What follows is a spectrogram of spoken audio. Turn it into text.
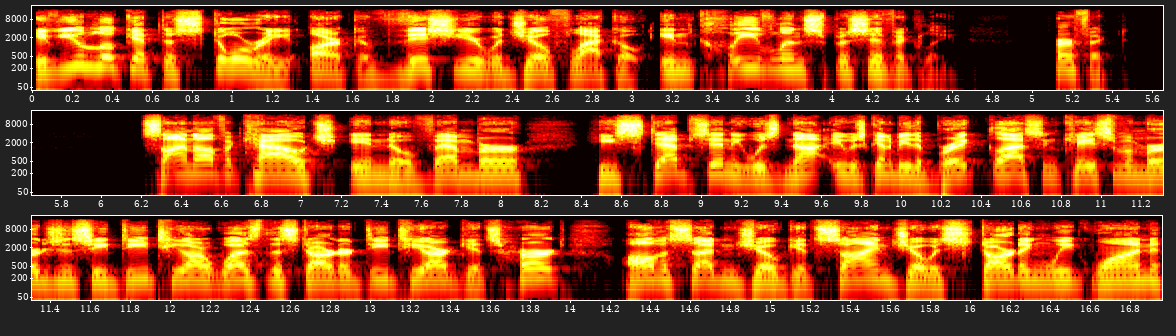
If you look at the story arc of this year with Joe Flacco in Cleveland specifically, perfect. Signed off a couch in November. He steps in. He was not. He was going to be the break glass in case of emergency. DTR was the starter. DTR gets hurt. All of a sudden, Joe gets signed. Joe is starting week one,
